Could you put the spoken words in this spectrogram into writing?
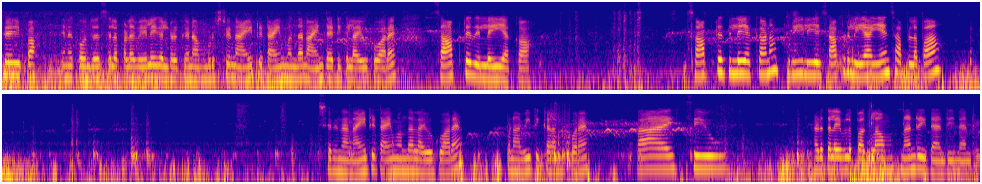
சரிப்பா. எனக்கு கொஞ்சம் சில பல வேலைகள் இருக்குது நான் முடிச்சுட்டு நைட்டு டைம் வந்தால் நைன் தேர்ட்டிக்கு லைவுக்கு வரேன். சாப்பிட்டது இல்லை அக்கா. சாப்பிட்டது இல்லை அக்கானா? புரியலையே. சாப்பிடலையா? ஏன் சாப்பிடலப்பா? சரி நான் நைட்டு டைம் வந்தால் லைவுக்கு வரேன். இப்போ நான் வீட்டுக்கு கிளம்ப போகிறேன் பாய் சி யூ அடுத்த லைவில் பார்க்கலாம். நன்றி நன்றி நன்றி.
